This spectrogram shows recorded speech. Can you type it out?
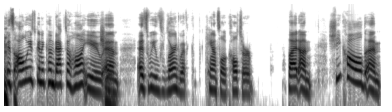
it's always going to come back to haunt you, Sure. um, as we've learned with cancel culture. But um, she called um,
